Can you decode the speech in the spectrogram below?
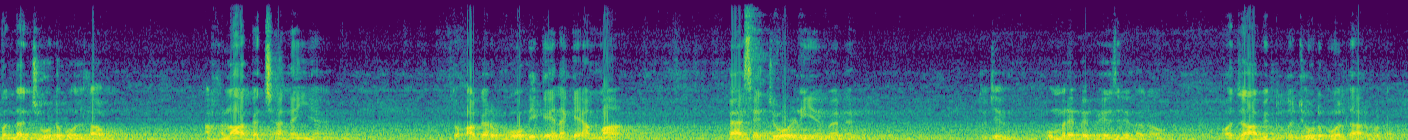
بندہ جھوٹ بولتا ہو، اخلاق اچھا نہیں ہے تو اگر وہ بھی کہنا کہ اماں، پیسے جوڑ لیے میں نے تجھے جی عمرے پہ بھیجنے لگا ہوں۔ اور جا بھی تو تو جھوٹ بولتا ہر وقت۔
